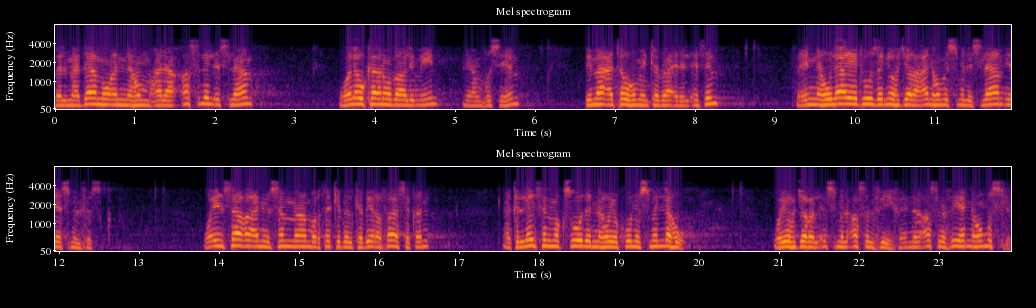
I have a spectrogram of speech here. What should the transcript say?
بل ما داموا أنهم على أصل الإسلام ولو كانوا ظالمين لأنفسهم بما أتوه من كبائر الإثم فإنه لا يجوز أن يهجر عنهم اسم الإسلام إلى اسم الفسق. وإن ساغ أن يسمى مرتكب الكبيرة فاسقا لكن ليس المقصود أنه يكون اسما له ويهجر الاسم الأصل فيه فإن الأصل فيه أنه مسلم.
